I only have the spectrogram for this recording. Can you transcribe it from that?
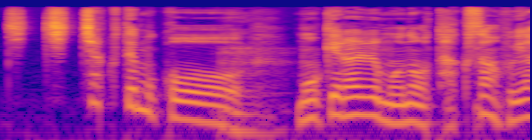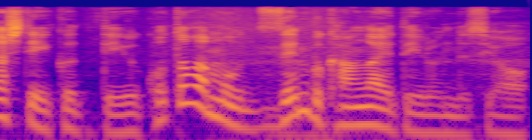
ちちっちゃくてもこう、うん。設けられるものをたくさん増やしていくっていうことはもう全部考えているんですよ。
